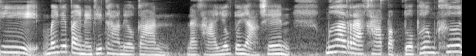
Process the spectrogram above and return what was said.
ที่ไม่ได้ไปในทิศทางเดียวกันนะคะ ยกตัวอย่างเช่น เมื่อราคาปรับตัวเพิ่มขึ้น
